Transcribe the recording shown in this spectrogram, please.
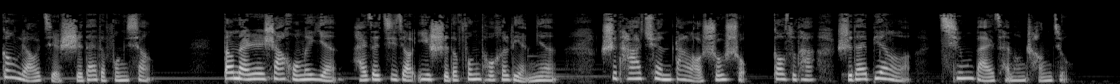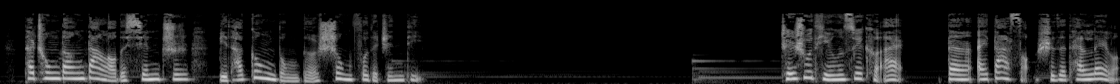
更了解时代的风向。当男人杀红了眼，还在计较一时的风头和脸面，是他劝大佬收手，告诉他时代变了，清白才能长久。他充当大佬的先知，比他更懂得胜负的真谛。陈淑婷虽可爱，但爱大嫂实在太累了。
